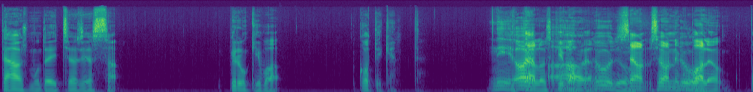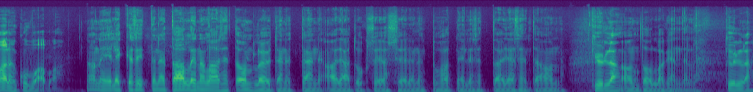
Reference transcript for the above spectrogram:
tämä olisi muuten itse asiassa pirun kiva kotikenttä. Niin, ai, täällä olisi kiva aa, juu, juu. Se on, se on niin paljon, paljon kuvaavaa. No niin, eli sitten ne tallinnalaiset on löytänyt tämän ajatuksen, jos siellä nyt 1400 jäsentä on, Kyllä. on tuolla kentällä. Kyllä.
